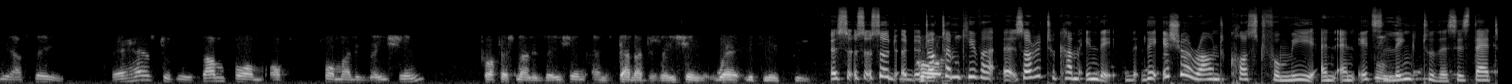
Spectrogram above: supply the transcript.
we are saying there has to be some form of formalization professionalization and standardization where it needs to be. Uh, so, so, so Dr. Mkiva, uh, sorry to come in there. The, the, issue around cost for me, and, and it's mm. linked to this, is that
